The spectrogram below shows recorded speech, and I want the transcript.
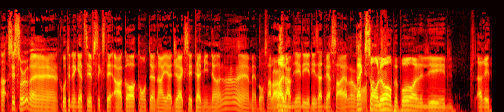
Ah, c'est sûr, euh, côté négatif, c'est que c'était encore contre Nia Jax et Tamina, là, euh, mais bon, ça leur Ouais, prend bien des, des adversaires. Là, Tant qu'ils sont là, on peut pas les- arrêter.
